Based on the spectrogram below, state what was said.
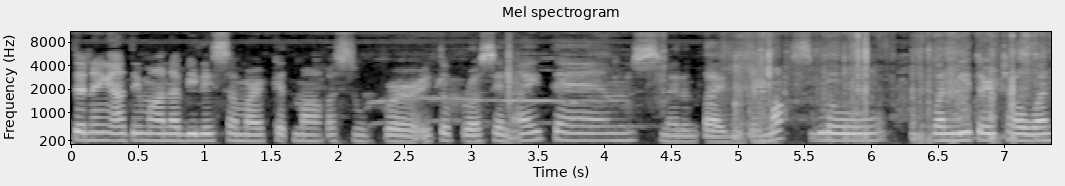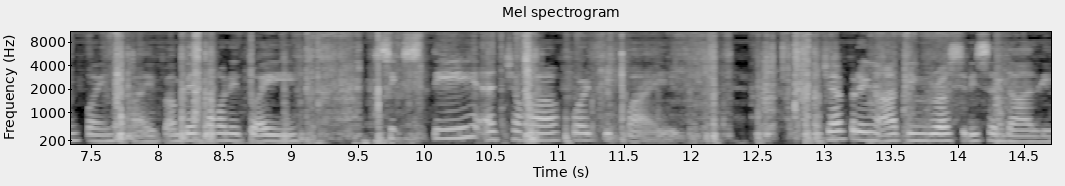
Ito na yung ating mga nabili sa market mga ka-super. Ito frozen items. Meron tayo dito Max Glow. 1 liter tsaka 1.5. Ang benta ko nito ay 60 at tsaka 45. Siyempre yung ating grocery sa Dali.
